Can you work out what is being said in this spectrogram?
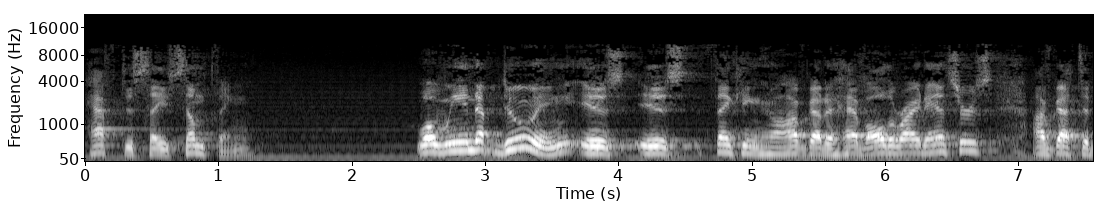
have to say something, what we end up doing is, is thinking, oh, I've got to have all the right answers. I've got to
